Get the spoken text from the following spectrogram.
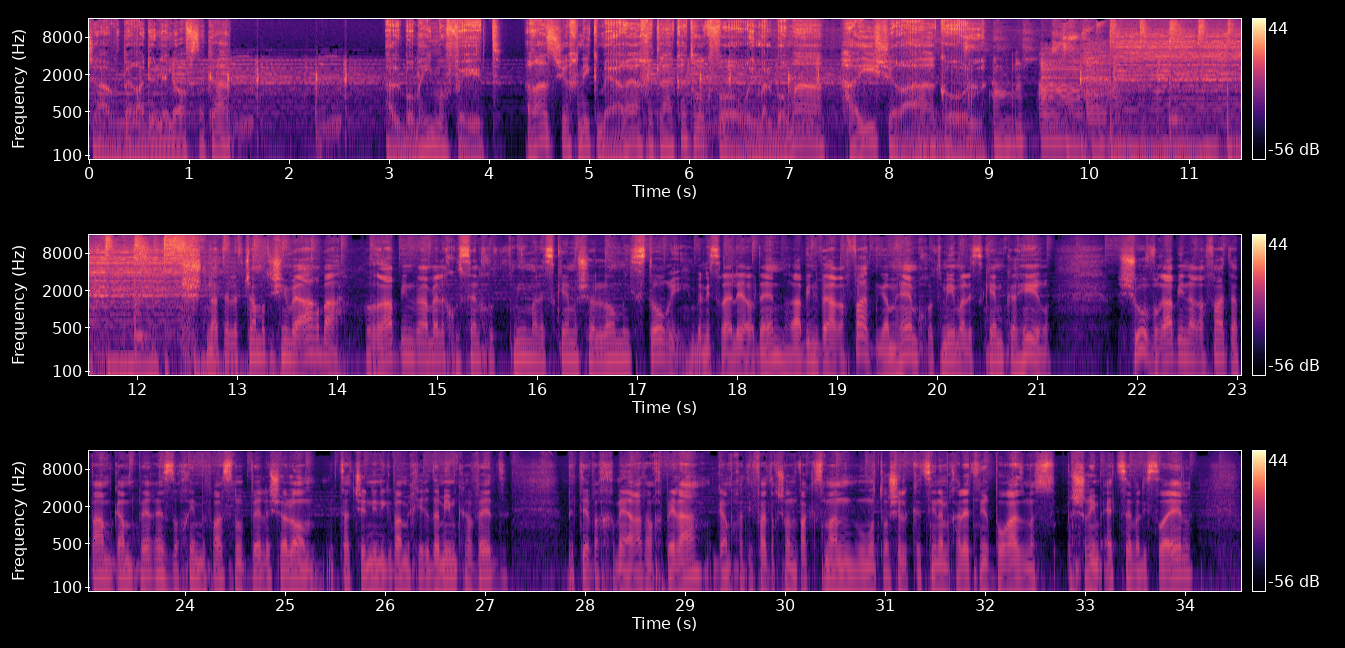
עכשיו ברדיו ללא הפסקה, אלבומי מופת. רז שכניק מארח את להקת רוקפור עם אלבומה "האיש שראה הכל". שנת 1994, רבין והמלך חוסיין חותמים על הסכם השלום היסטורי בין ישראל לירדן, רבין וערפאת, גם הם חותמים על הסכם קהיר. שוב רבין ערפאת, הפעם גם פרס זוכים בפרס נובל לשלום. מצד שני נקבע מחיר דמים כבד בטבח מערת המכפלה, גם חטיפת נחשון וקסמן ומותו של קצין המחלץ ניר פורז משרים עצב על ישראל,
